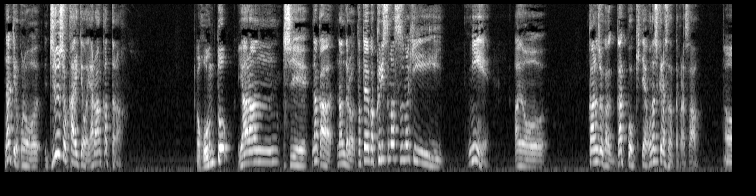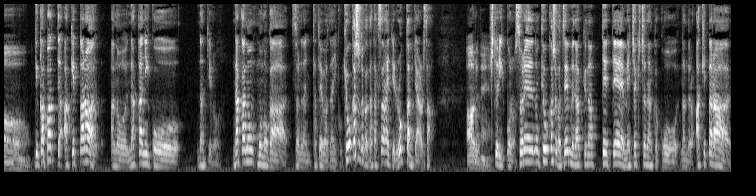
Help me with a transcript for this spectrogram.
なんていうのこの住所書いてはやらんかったな。ああ本当？やらんしなんかなんだろう例えばクリスマスの日にあの彼女が学校来て同じクラスだったからさ。ああ。でガパって開けたらあの中にこうなんていうの中のものがその何例えば何こう教科書とかがたくさん入ってるロッカーみたいなのあるさあるね。一人っ子の。それの教科書が全部なくなっててめちゃくちゃなんかこうなんだろう開けたら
